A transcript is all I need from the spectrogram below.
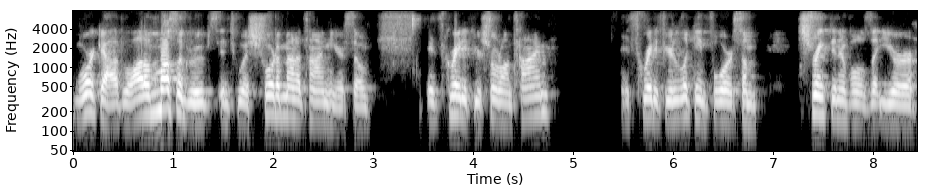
workout, a lot of muscle groups into a short amount of time here. So it's great if you're short on time. It's great if you're looking for some strength intervals that you're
